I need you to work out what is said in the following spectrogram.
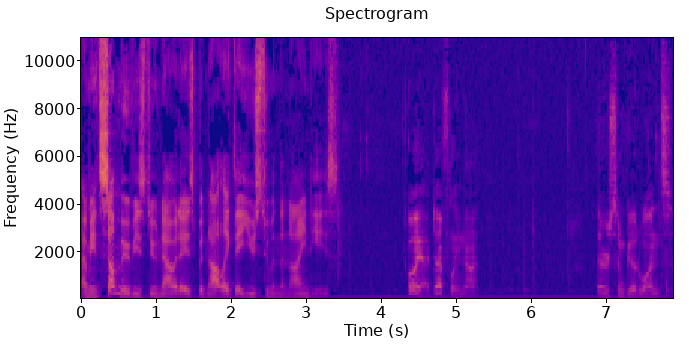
I mean, some movies do nowadays, but not like they used to in the 90s. Oh yeah, definitely not. There's some good ones.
